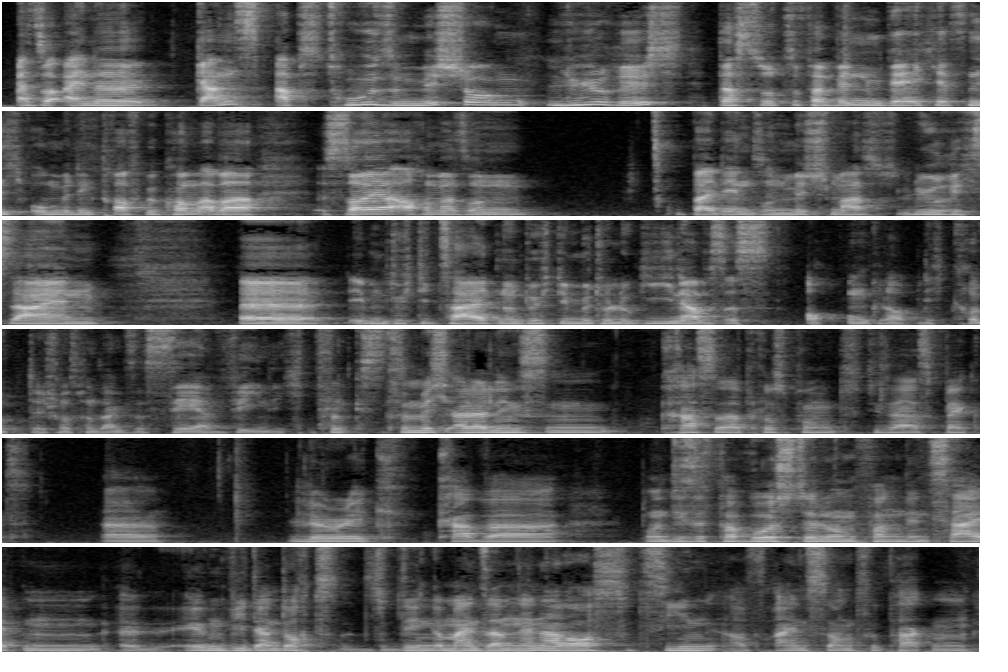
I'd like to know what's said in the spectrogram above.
Also eine ganz abstruse Mischung lyrisch, das so zu verbinden, wäre ich jetzt nicht unbedingt drauf gekommen, aber es soll ja auch immer so ein, bei denen so ein Mischmasch lyrisch sein, äh, eben durch die Zeiten und durch die Mythologien, aber es ist auch unglaublich kryptisch, muss man sagen, es ist sehr wenig Text. Für mich allerdings ein krasser Pluspunkt, dieser Aspekt. Äh, Lyric, Cover und diese Verwurstelung von den Zeiten, äh, irgendwie dann doch zu- zu den gemeinsamen Nenner rauszuziehen, auf einen Song zu packen.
